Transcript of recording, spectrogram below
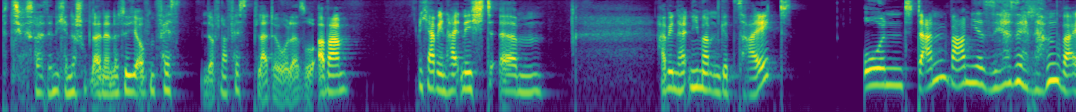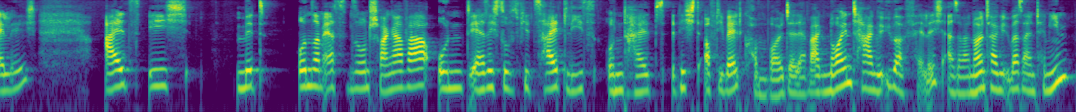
beziehungsweise nicht in der Schublade, natürlich auf, dem Fest, auf einer Festplatte oder so. Aber ich habe ihn halt nicht, ähm, habe ihn halt niemandem gezeigt. Und dann war mir sehr, sehr langweilig, als ich mit unserem ersten Sohn schwanger war und er sich so viel Zeit ließ und halt nicht auf die Welt kommen wollte. Der war neun Tage überfällig, also war neun Tage über seinen Termin.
